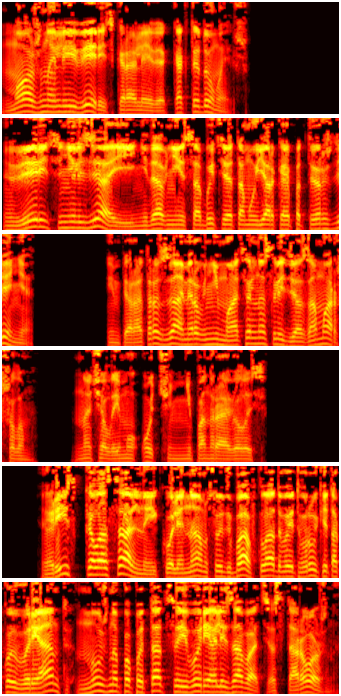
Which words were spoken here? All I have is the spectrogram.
Можно ли верить королеве, как ты думаешь? Верить нельзя, и недавние события тому яркое подтверждение. Император замер, внимательно следя за маршалом. Начало ему очень не понравилось. Риск колоссальный, коли нам судьба вкладывает в руки такой вариант, нужно попытаться его реализовать осторожно,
